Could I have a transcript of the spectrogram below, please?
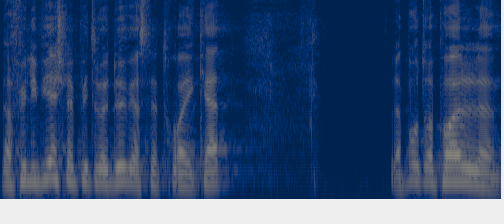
Dans Philippiens chapitre 2, versets 3 et 4, L'apôtre Paul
